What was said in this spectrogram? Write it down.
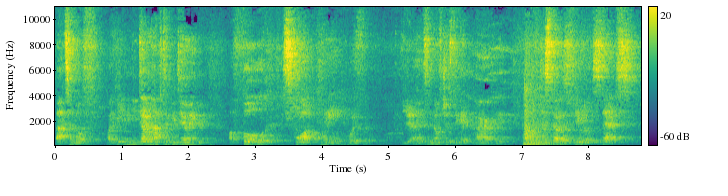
that's enough. Like you don't have to be doing a full squat clean with them. Yeah. It's enough just to get the power clean. Just those few little steps,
